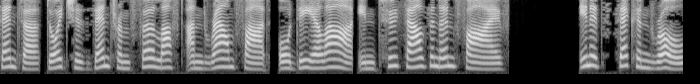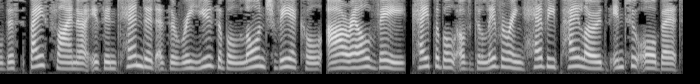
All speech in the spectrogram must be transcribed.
Center Deutsches Zentrum für Luft- und Raumfahrt, or DLR in 2005. In its second role the Spaceliner is intended as a reusable launch vehicle RLV capable of delivering heavy payloads into orbit.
